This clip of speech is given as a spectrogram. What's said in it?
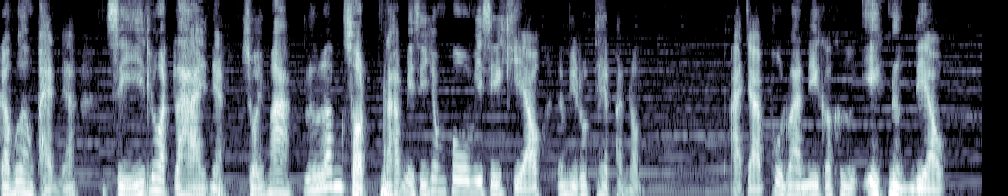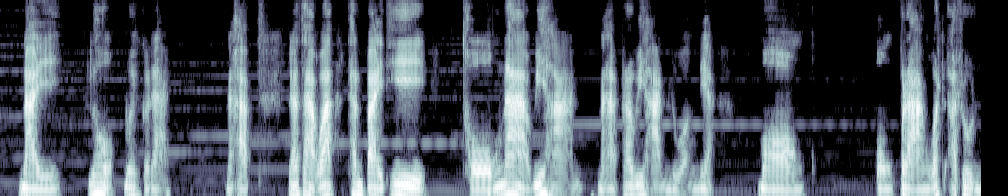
กระเบื้องแผ่นเนี่ยสีลวดลายเนี่ย สวยมากเหลืองสดนะครับ มีสีชมพูมีสีเขียว และมีรูปเทพพนม อาจจะพูดว่านี่ก็คืออีกหนึ่งเดียวในโลกด้วยก็ได้นะครับ แล้วถ้าหากว่าท่านไปที่โถงหน้าวิหารนะฮะพระวิหารหลวงเนี่ยมององค์ปรางวัดอรุณ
